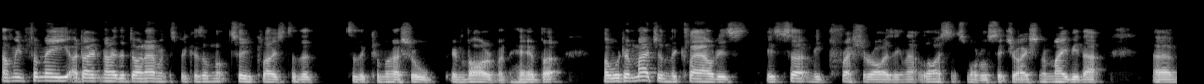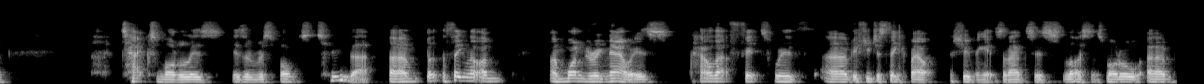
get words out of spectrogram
I mean for me, I don't know the dynamics because I'm not too close to the to the commercial environment here, but I would imagine the cloud is is certainly pressurizing that license model situation, and maybe that um, tax model is is a response to that. Um, but the thing that I'm I'm wondering now is how that fits with um, if you just think about assuming it's an ANSYS license model, um,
